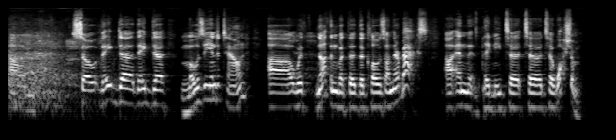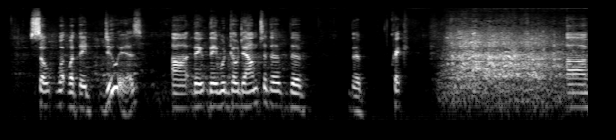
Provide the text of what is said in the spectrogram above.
Um, so they'd they'd mosey into town with nothing but the, the clothes on their backs, and they'd need to, to, to wash them. So what what they'd do is uh, they they would go down to the the the creek uh,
